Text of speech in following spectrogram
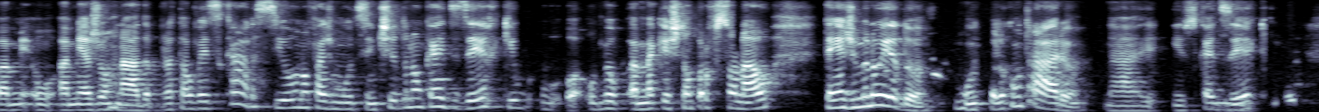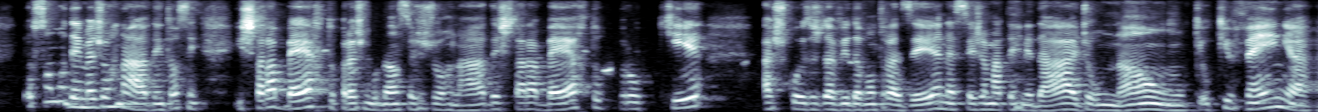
a, minha jornada para talvez, cara, eu não faz muito sentido, não quer dizer que o, o meu, a minha questão profissional tenha diminuído. Muito pelo contrário. Né? Isso quer dizer que eu só mudei minha jornada. Então, assim, estar aberto para as mudanças de jornada, estar aberto para o que as coisas da vida vão trazer, né? Seja maternidade ou não, o que, o que venha,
